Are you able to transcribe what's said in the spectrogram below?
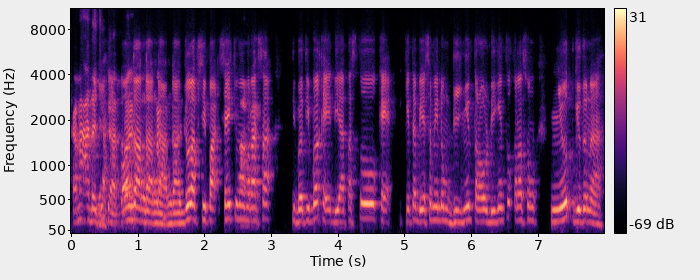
karena ada ya. juga oh enggak enggak enggak enggak gelap sih Pak saya cuma ah. merasa tiba-tiba kayak di atas tuh kayak kita biasa minum dingin terlalu dingin tuh langsung nyut gitu nah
